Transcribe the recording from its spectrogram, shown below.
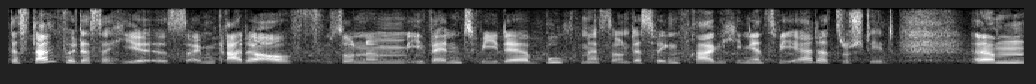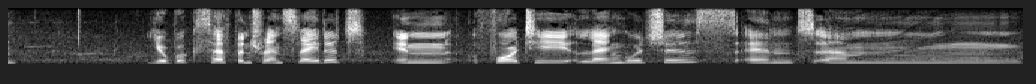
das Land, für das er hier ist. Eben gerade auf so einem Event wie der Buchmesse. Und deswegen frage ich ihn jetzt, wie er dazu steht. Ähm, Your books have been translated in 40 languages, and um,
